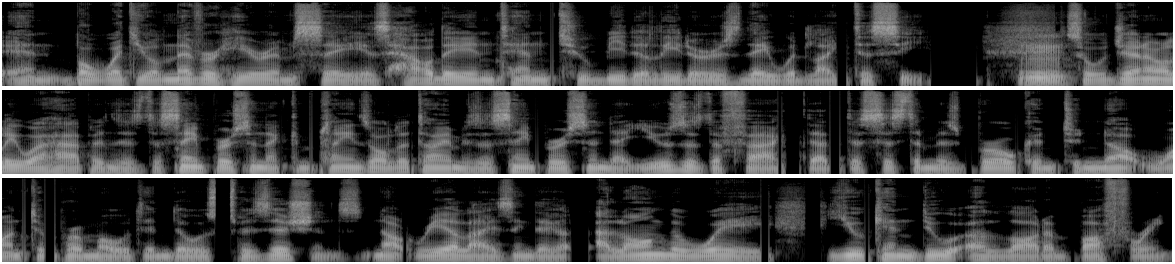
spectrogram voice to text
and but what you'll never hear them say is how they intend to be the leaders they would like to see Mm. So generally, what happens is the same person that complains all the time is the same person that uses the fact that the system is broken to not want to promote in those positions, not realizing that along the way you can do a lot of buffering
